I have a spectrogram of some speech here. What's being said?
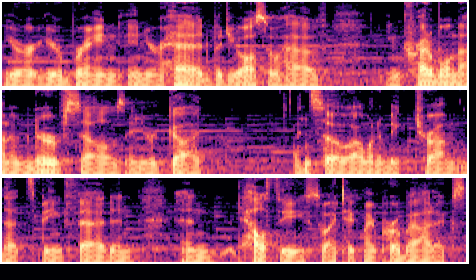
your, your brain in your head, but you also have incredible amount of nerve cells in your gut and so I want to make sure I'm, that's being fed and, and healthy. So I take my probiotics.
